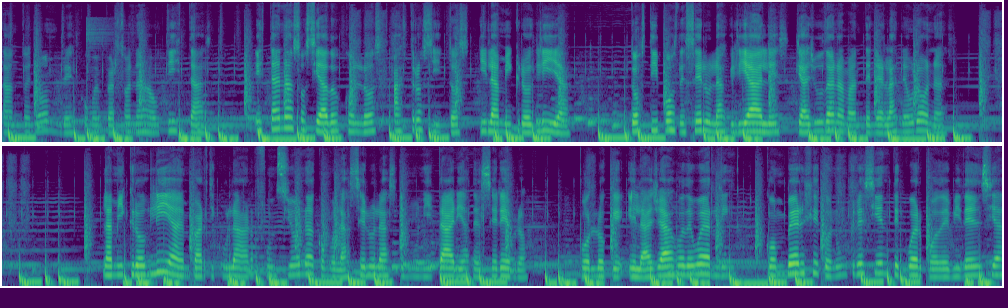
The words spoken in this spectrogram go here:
tanto en hombres como en personas autistas, están asociados con los astrocitos y la microglía, dos tipos de células gliales que ayudan a mantener las neuronas. La microglía en particular funciona como las células inmunitarias del cerebro, por lo que el hallazgo de Werling converge con un creciente cuerpo de evidencia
